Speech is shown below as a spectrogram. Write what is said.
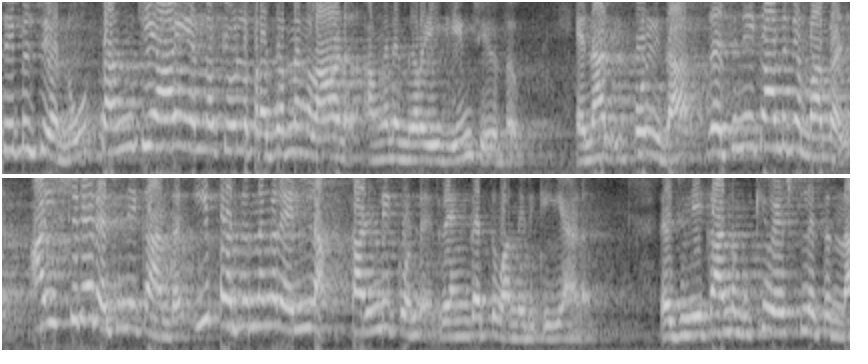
ജെ പിയിൽ ചേർന്നു സംഖ്യയായി എന്നൊക്കെയുള്ള പ്രചരണങ്ങളാണ് അങ്ങനെ നിറയുകയും ചെയ്തത്. എന്നാൽ ഇപ്പോഴിതാ രജനീകാന്തിന്റെ മകൾ ഐശ്വര്യ രജനീകാന്ത് ഈ പ്രചരണങ്ങളെല്ലാം തള്ളിക്കൊണ്ട് രംഗത്ത് വന്നിരിക്കുകയാണ്. രജനീകാന്ത് മുഖ്യവേഷത്തിലെത്തുന്ന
